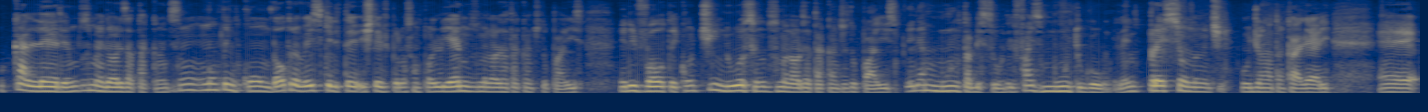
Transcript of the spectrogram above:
O Caleri é um dos melhores atacantes, não, não tem como. Da outra vez que ele te, esteve pelo São Paulo, ele era um dos melhores atacantes do país. Ele volta e continua sendo um dos melhores atacantes do país. Ele é muito absurdo, ele faz muito gol. Ele é impressionante, o Jonathan Caleri. É,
